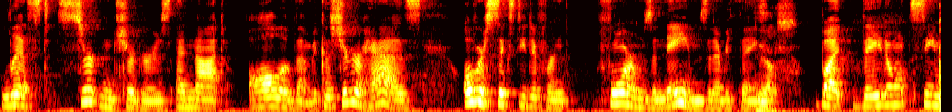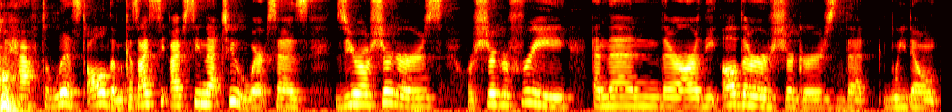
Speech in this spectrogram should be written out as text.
list certain sugars and not all of them because sugar has over 60 different forms and names and everything. Yes. But they don't seem to have to list all of them because I see I've seen that too where it says zero sugars or sugar free and then there are the other sugars that we don't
